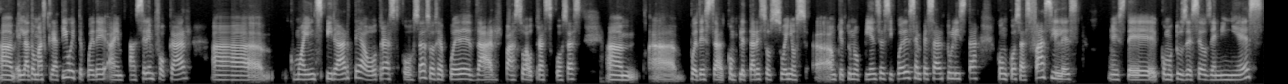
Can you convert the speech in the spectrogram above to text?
ah, el lado más creativo y te puede hacer enfocar a como a inspirarte a otras cosas, o sea, puede dar paso a otras cosas, puedes ah, completar esos sueños, aunque tú no pienses, y puedes empezar tu lista con cosas fáciles, este, como tus deseos de niñez,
